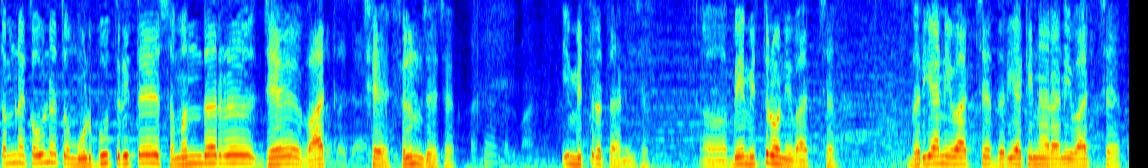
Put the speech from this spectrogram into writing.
તમને કહું ને તો મૂળભૂત રીતે સમંદર જે વાત છે ફિલ્મ જે છે એ મિત્રતાની છે. બે મિત્રોની વાત છે. દરિયાની વાત છે દરિયા કિનારાની વાત છે.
